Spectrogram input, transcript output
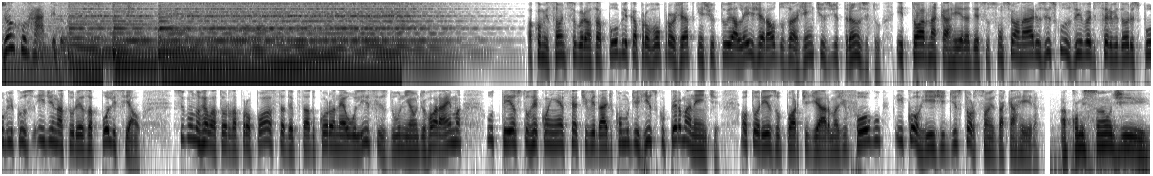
Jogo rápido. A Comissão de Segurança Pública aprovou o projeto que institui a Lei Geral dos Agentes de Trânsito e torna a carreira desses funcionários exclusiva de servidores públicos e de natureza policial. Segundo o relator da proposta, deputado Coronel Ulisses, do União de Roraima, o texto reconhece a atividade como de risco permanente, autoriza o porte de armas de fogo e corrige distorções da carreira. A Comissão de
